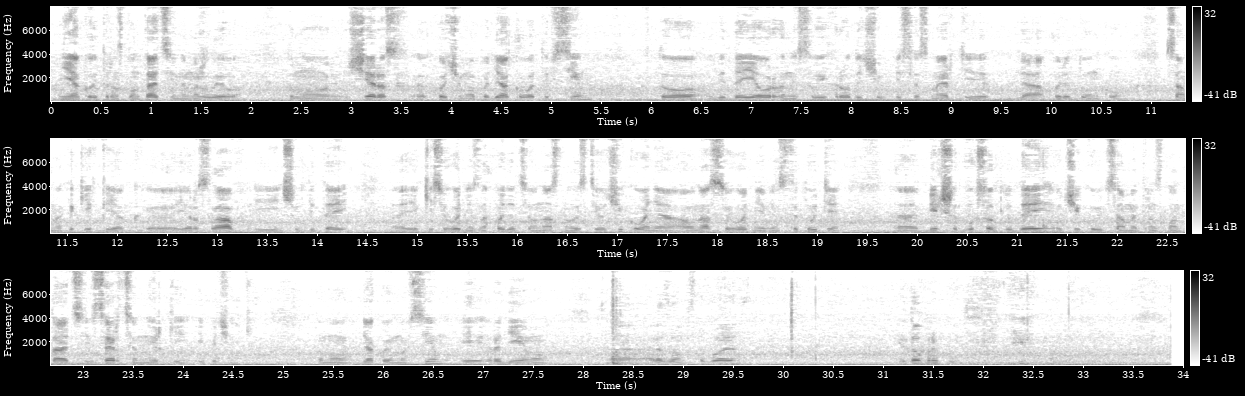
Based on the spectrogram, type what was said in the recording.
ніякої трансплантації неможливо. Тому ще раз е, хочемо подякувати всім, хто віддає органи своїх родичів після смерті для порятунку саме таких, як е, Ярослав і інших дітей, е, які сьогодні знаходяться у нас на листі очікування. А у нас сьогодні в інституті е, більше 200 людей очікують саме трансплантації серця, нирки і печінки. Тому дякуємо всім і радіємо разом з тобою. І добрий путь.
